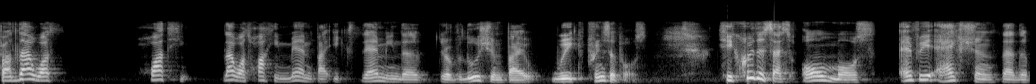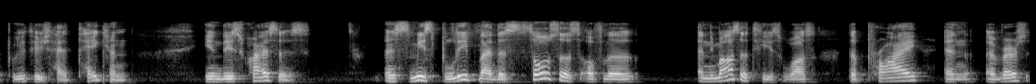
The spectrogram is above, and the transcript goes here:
But that was what he that was what he meant by examining the revolution by Whig principles. He criticized almost every action that the British had taken in this crisis. And Smith believed that the sources of the animosities was the pride and avarice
